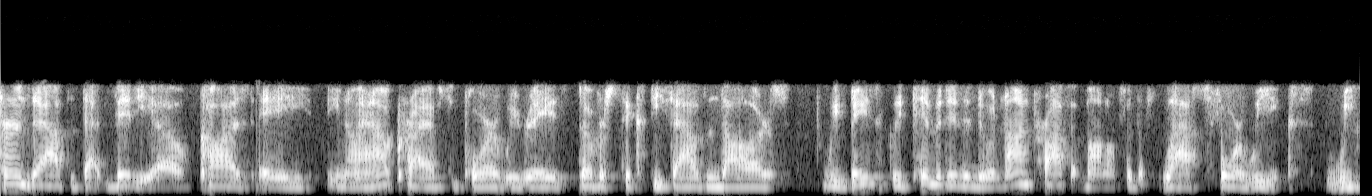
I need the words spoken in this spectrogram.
Turns out that that video caused a you know an outcry of support. We raised over sixty thousand dollars. We basically pivoted into a nonprofit model for the last four weeks. We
